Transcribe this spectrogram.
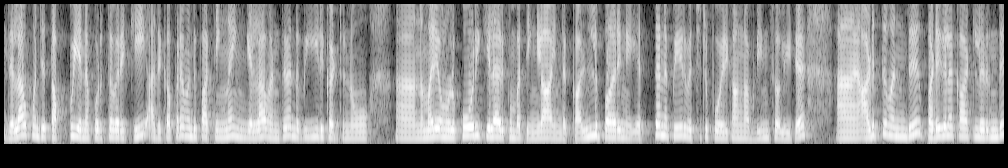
இதெல்லாம் கொஞ்சம் தப்பு என்னை பொறுத்த வரைக்கும். அதுக்கப்புறம் வந்து பார்த்திங்கன்னா இங்கெல்லாம் வந்து அந்த வீடு கட்டணும். அந்த மாதிரி அவங்களோட கோரிக்கையெல்லாம் இருக்கும் பார்த்தீங்களா இந்த கல் பாருங்கள் எத்தனை பேர் வச்சுட்டு போயிருக்காங்க அப்படின்னு சொல்லிட்டு. அடுத்து வந்து படுகலைக்காட்டிலிருந்து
